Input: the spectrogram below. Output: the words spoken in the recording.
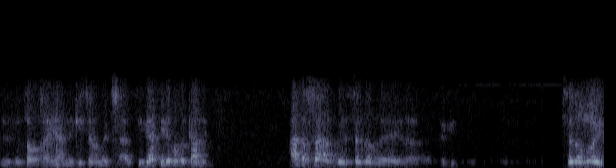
לצורך העניין, נגיד שאני לומד ש"ס, הגעתי בקמא. עד עכשיו בסדר, בסדר מועד,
